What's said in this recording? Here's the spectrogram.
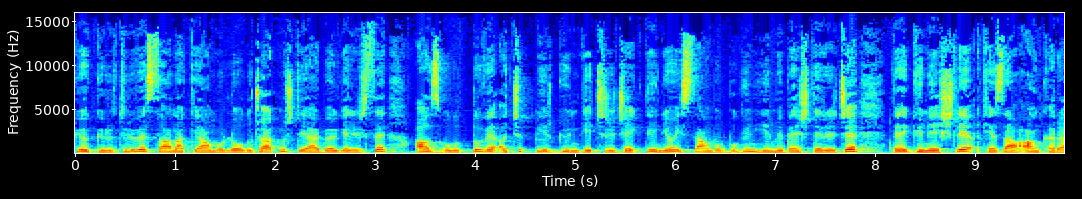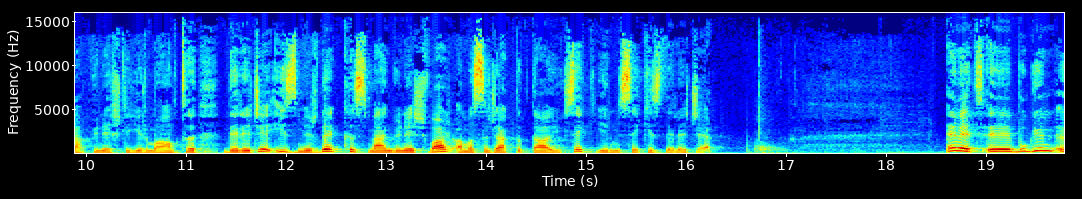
gök gürültülü ve sağanak yağmurlu olacakmış. Diğer bölgeler ise az bulutlu ve açık bir gün geçirecek deniyor. İstanbul bugün 25 derece ve güneşli. Keza Ankara güneşli 26 derece. İzmir'de kısmen güneş var ama sıcaklık daha yüksek 28 derece. Evet, e, bugün e,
